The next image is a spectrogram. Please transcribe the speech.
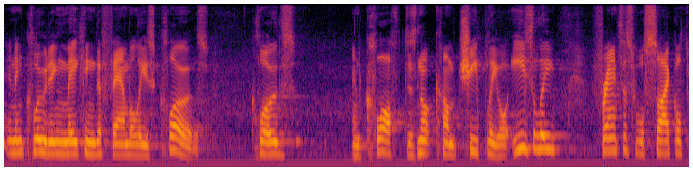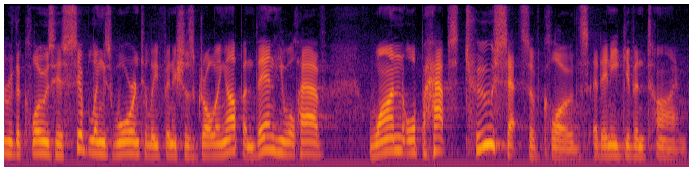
and including making the family's clothes. Clothes and cloth does not come cheaply or easily. Francis will cycle through the clothes his siblings wore until he finishes growing up, and then he will have one or perhaps two sets of clothes at any given time.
